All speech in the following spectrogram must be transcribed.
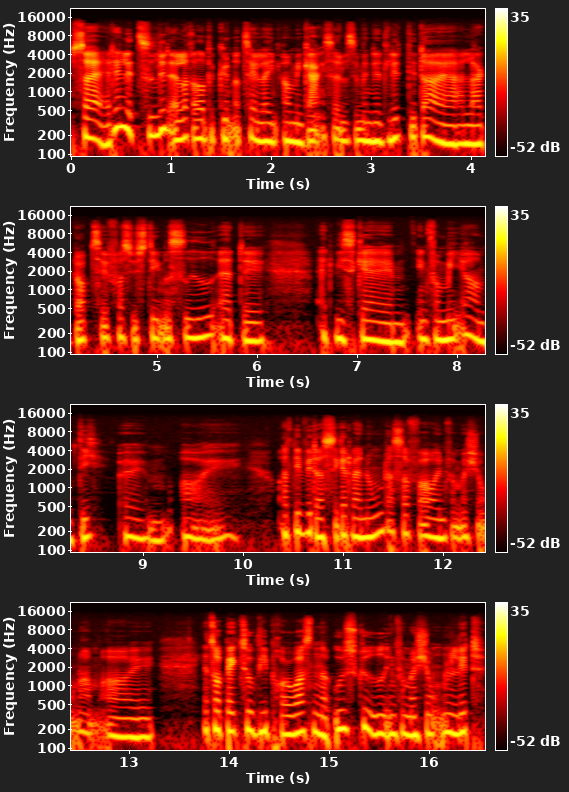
så er det lidt tidligt allerede begyndt at tale om igangsættelse, men det er lidt det, der er lagt op til fra systemets side, at, øh, at vi skal øh, informere om det. Øh, og, øh, og det vil der sikkert være nogen, der så får information om. Og øh, jeg tror begge to, vi prøver sådan at udskyde informationen lidt.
